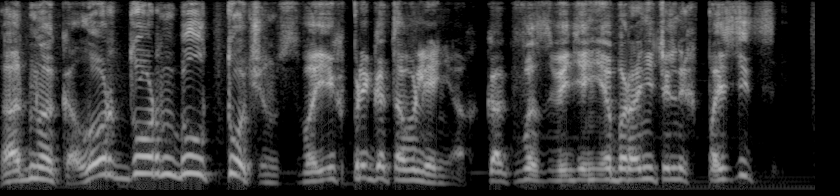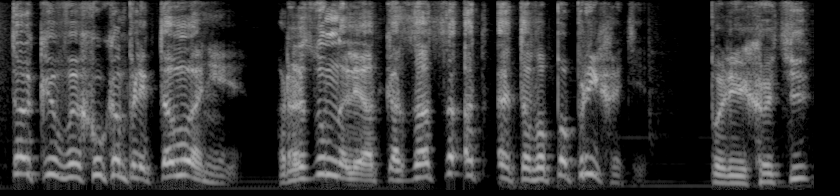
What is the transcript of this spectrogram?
Однако лорд Дорн был точен в своих приготовлениях, как в возведении оборонительных позиций, так и в их укомплектовании. Разумно ли отказаться от этого по прихоти? Прихоти?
